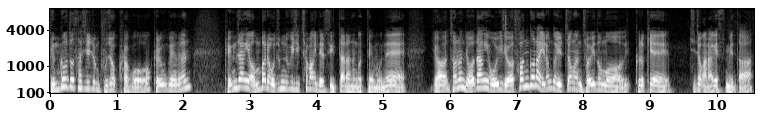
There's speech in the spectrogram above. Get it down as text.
근거도 사실 좀 부족하고 결국에는 굉장히 엄발의 오줌 누기식 처방이 될 수 있다라는 것 때문에 저는 여당이 오히려 선거나 이런 거 일정은 저희도 뭐 그렇게 지적 안 하겠습니다.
